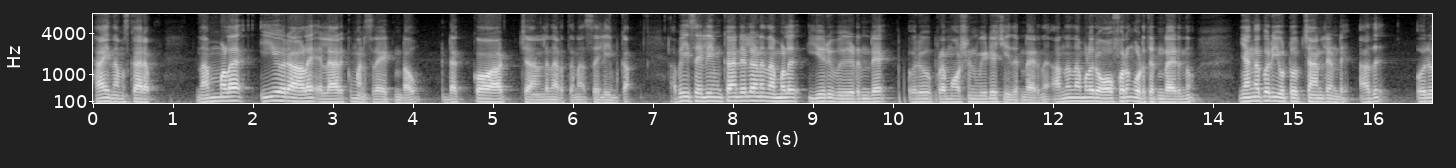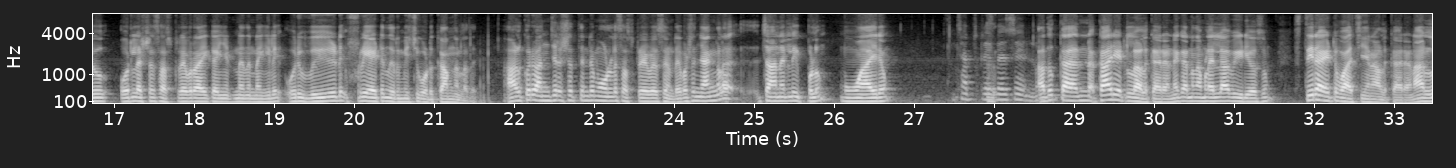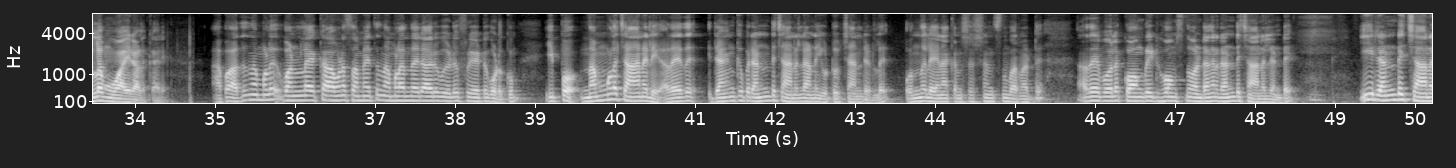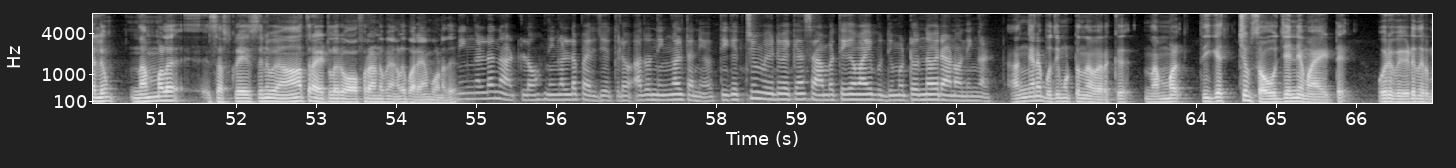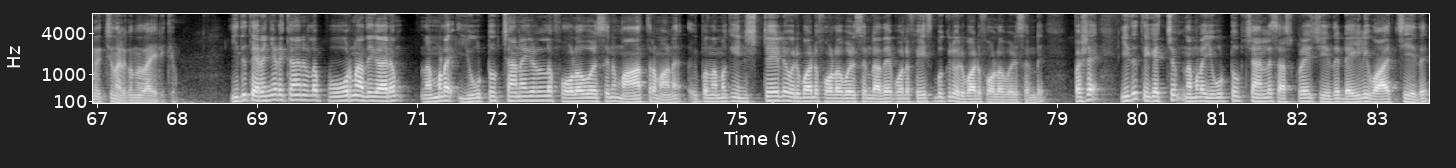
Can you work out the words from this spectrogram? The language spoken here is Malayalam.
ഹായ് നമസ്കാരം. നമ്മളെ ഈ ഒരാളെ എല്ലാവർക്കും മനസ്സിലായിട്ടുണ്ടാവും. ഡക്കോ ആർട്ട് ചാനൽ നടത്തുന്ന സലീം ഖാൻ. അപ്പോൾ ഈ സലീം ഖാന്റെലാണ് നമ്മൾ ഈ ഒരു വീടിന്റെ ഒരു പ്രൊമോഷൻ വീഡിയോ ചെയ്തിട്ടുണ്ടായിരുന്നു അന്ന് നമ്മളൊരു ഓഫറും കൊടുത്തിട്ടുണ്ടായിരുന്നു. ഞങ്ങൾക്കൊരു യൂട്യൂബ് ചാനലുണ്ട്. അത് ഒരു ഒരു ലക്ഷം സബ്സ്ക്രൈബർ ആയി കഴിഞ്ഞിട്ടുണ്ടെന്നുണ്ടെങ്കിൽ ഒരു വീട് ഫ്രീ ആയിട്ട് നിർമ്മിച്ച് കൊടുക്കാം എന്നുള്ളത്. ആൾക്കൊരു അഞ്ച് ലക്ഷത്തിന്റെ മുകളിൽ സബ്സ്ക്രൈബേഴ്സ് ഉണ്ട്. പക്ഷേ ഞങ്ങളെ ചാനലിൽ ഇപ്പോഴും മൂവായിരം സബ്സ്ക്രൈബേഴ്സേ അത് കാര്യമായിട്ടുള്ള ആൾക്കാരാണ്. കാരണം നമ്മളെല്ലാ വീഡിയോസും സ്ഥിരമായിട്ട് വാച്ച് ചെയ്യുന്ന ആൾക്കാരാണ്. ഉള്ള മൂവായിരം ആൾക്കാർ അപ്പോൾ അത് നമ്മൾ വൺ ലാക്ക് ആവണ സമയത്ത് നമ്മൾ എന്തായാലും ആ ഒരു വീട് ഫ്രീ ആയിട്ട് കൊടുക്കും. ഇപ്പോൾ നമ്മളെ ചാനൽ അതായത് ഞങ്ങൾക്ക് ഇപ്പോൾ രണ്ട് ചാനലാണ് യൂട്യൂബ് ചാനലുള്ളത് ഒന്ന് ലേന കൺസ്ട്രക്ഷൻസ് എന്ന് പറഞ്ഞിട്ട് അതേപോലെ കോൺക്രീറ്റ് ഹോംസ് എന്ന് പറഞ്ഞിട്ട് അങ്ങനെ രണ്ട് ചാനലുണ്ട് ഈ രണ്ട് ചാനലും നമ്മൾ സബ്സ്ക്രൈബേഴ്സിന് മാത്രമായിട്ടുള്ള ഒരു ഓഫറാണ് ഇപ്പോൾ ഞങ്ങൾ പറയാൻ പോണത്. നിങ്ങളുടെ നാട്ടിലോ നിങ്ങളുടെ പരിചയത്തിലോ അതോ നിങ്ങൾ തന്നെയോ തികച്ചും വീട് വെക്കാൻ സാമ്പത്തികമായി ബുദ്ധിമുട്ടുന്നവരാണോ നിങ്ങൾ? അങ്ങനെ ബുദ്ധിമുട്ടുന്നവർക്ക് നമ്മൾ തികച്ചും സൗജന്യമായിട്ട് ഒരു വീട് നിർമ്മിച്ച് നൽകുന്നതായിരിക്കും. ഇത് തിരഞ്ഞെടുക്കാനുള്ള പൂർണ അധികാരം നമ്മളെ യൂട്യൂബ് ചാനലുകളിലെ ഫോളോവേഴ്സിന് മാത്രമാണ്. ഇപ്പോൾ നമുക്ക് ഇൻസ്റ്റയിൽ ഒരുപാട് ഫോളോവേഴ്സ് ഉണ്ട് അതേപോലെ ഫേസ്ബുക്കിൽ ഒരുപാട് ഫോളോവേഴ്സ് ഉണ്ട്. പക്ഷേ ഇത് തികച്ചും നമ്മളെ യൂട്യൂബ് ചാനൽ സബ്സ്ക്രൈബ് ചെയ്ത് ഡെയിലി വാച്ച് ചെയ്ത്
